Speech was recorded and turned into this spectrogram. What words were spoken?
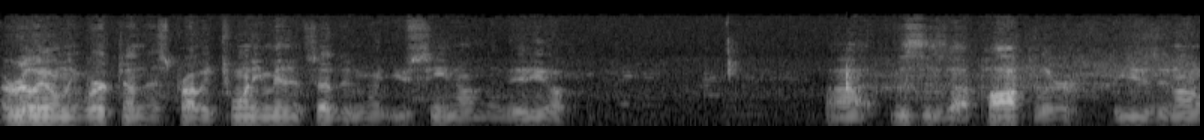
I really only worked on this probably 20 minutes other than what you've seen on the video. Uh, this is a poplar. They use it on,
